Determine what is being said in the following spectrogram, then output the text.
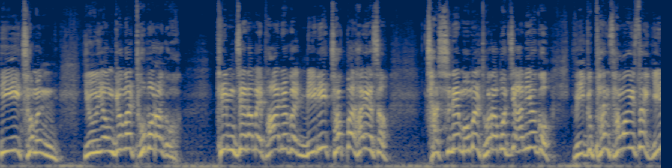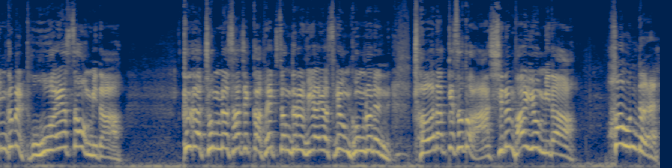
이첨은 유영경을 토벌하고 김재남의 반역을 미리 적발하여서 자신의 몸을 돌아보지 아니하고 위급한 상황에서 임금을 보호하여 싸웁니다. 그가 종묘사직과 백성들을 위하여 세운 공로는 전하께서도 아시는 바이옵니다. 하운데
